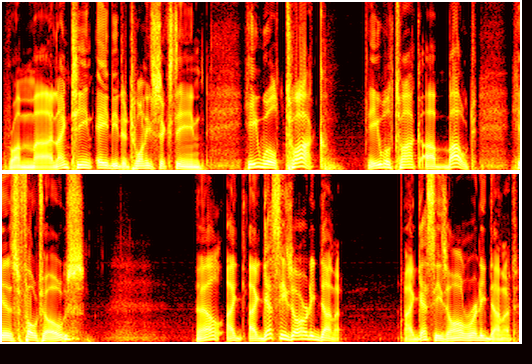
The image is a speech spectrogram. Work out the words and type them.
from 1980 uh, to 2016. He will talk. He will talk about his photos. Well, I, I guess he's already done it. I guess he's already done it.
